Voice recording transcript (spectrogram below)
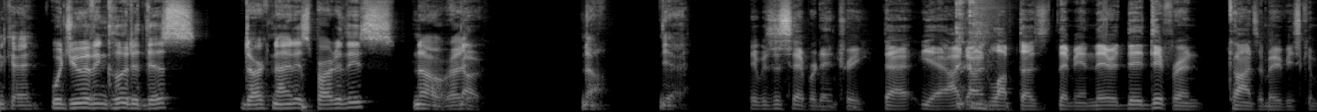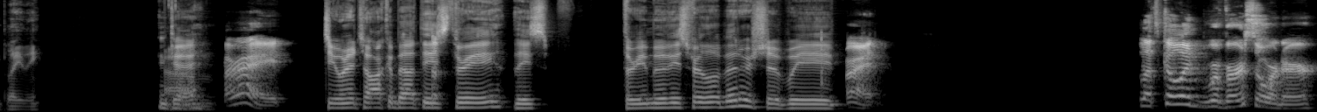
Okay. Would you have included this Dark Knight as part of these? No, right? No, No. Yeah. it was a separate entry. That yeah, I don't lump those them in. They're they're different kinds of movies completely. Okay. Um, All right. Do you want to talk about these three these three movies for a little bit, or should we? All right. Let's go in reverse order.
